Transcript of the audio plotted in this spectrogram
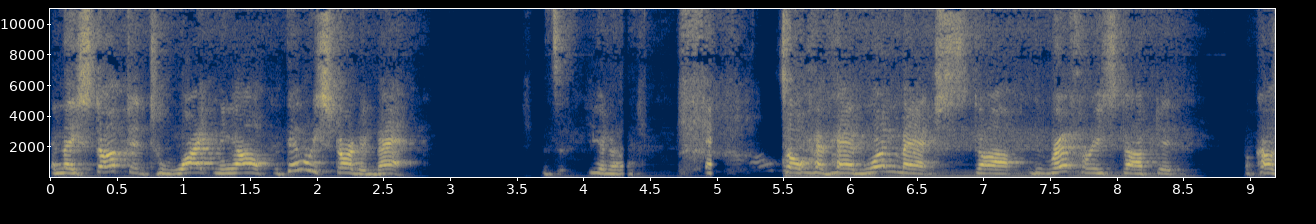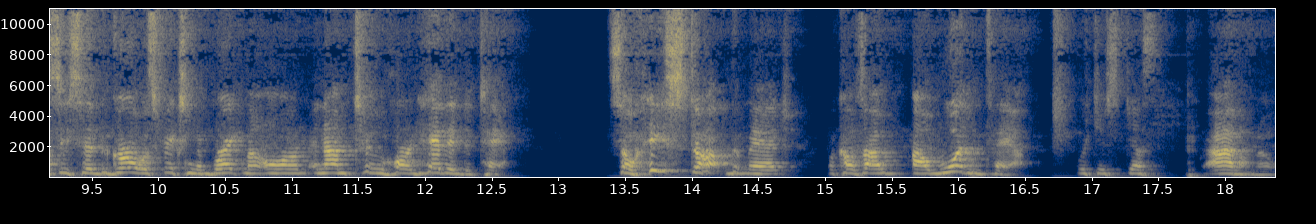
And they stopped it to wipe me off, but then we started back. You know, and also have had one match stop. The referee stopped it because he said the girl was fixing to break my arm and I'm too hard headed to tap. So he stopped the match because I, I wouldn't tap, which is just, I don't know.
